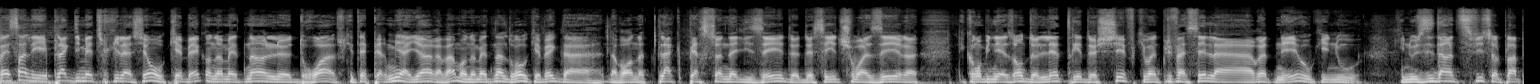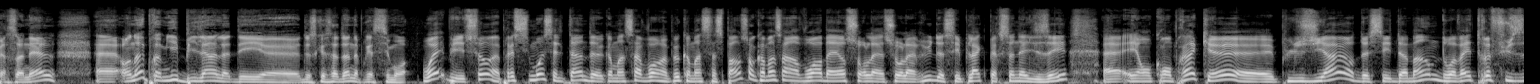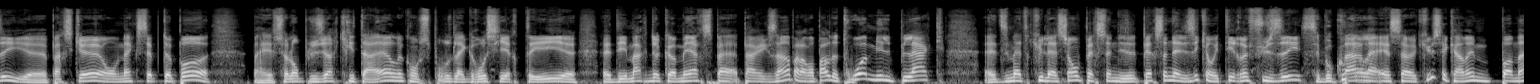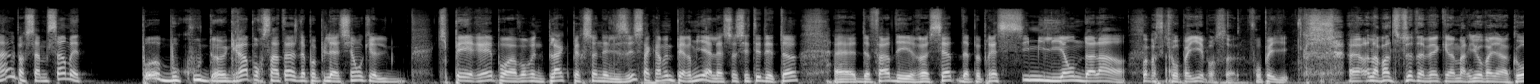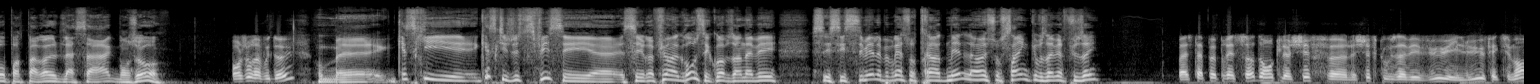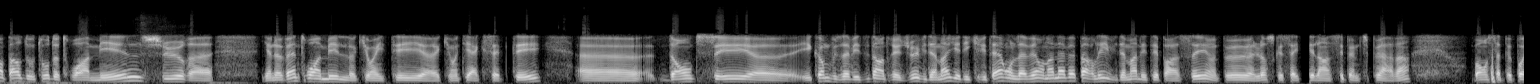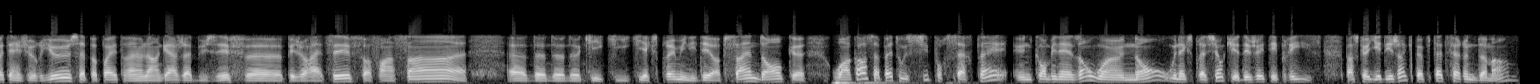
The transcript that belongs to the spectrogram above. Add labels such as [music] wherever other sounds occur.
Vincent, les plaques d'immatriculation au Québec, on a maintenant le droit, ce qui était permis ailleurs avant, mais on a maintenant le droit au Québec d'avoir notre plaque personnalisée, d'essayer de, choisir euh, des combinaisons de lettres et de chiffres qui vont être plus faciles à retenir ou qui nous qui nous identifient sur le plan personnel. Euh, on a un premier bilan là, des, euh, de ce que ça donne après six mois. Oui, puis ça, après six mois, c'est le temps de commencer à voir un peu comment ça se passe. On commence à en voir d'ailleurs sur la, sur la rue de ces plaques personnalisées et on comprend que plusieurs de ces demandes doivent être refusé euh, parce que on n'accepte pas, ben, selon plusieurs critères, qu'on suppose de la grossièreté, euh, des marques de commerce par, exemple. Alors on parle de 3000 plaques euh, d'immatriculation personnalisées qui ont été refusées par la SAQ. C'est quand même pas mal parce que ça me semble être pas beaucoup, d'un grand pourcentage de la population qui, qui paierait pour avoir une plaque personnalisée. Ça a quand même permis à la société d'État euh, de faire des recettes d'à peu près 6 millions de dollars. Ouais, parce qu'il faut payer pour ça. Il faut payer. Euh, on en parle tout de suite avec euh, Mario Vaillancourt, porte-parole de la SAG. Bonjour. Bonjour à vous deux. Ben, qu'est-ce qui qu'est-ce qui justifie ces, ces refus? En gros? C'est quoi? Vous en avez c'est 6 000 à peu près sur 30 000, 1 sur 5 que vous avez refusé? Ben, c'est à peu près ça. Donc, le chiffre, euh, le chiffre que vous avez vu et lu, effectivement, on parle d'autour de 3 000 sur... Euh, il y en a 23 000 qui ont été euh, qui ont été acceptés. donc c'est et comme vous avez dit d'entrée de jeu, évidemment, il y a des critères. On l'avait, on en avait parlé évidemment l'été passé, un peu lorsque ça a été lancé, un petit peu avant. Bon, ça peut pas être injurieux, ça peut pas être un langage abusif, euh, péjoratif, offensant, euh, euh, de, de, de, qui, qui, qui, exprime une idée obscène. Donc, ou encore, ça peut être aussi pour certains une combinaison ou un nom ou une expression qui a déjà été prise. Parce qu'il y a des gens qui peuvent peut-être faire une demande.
